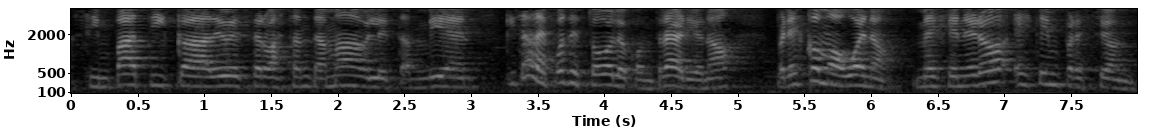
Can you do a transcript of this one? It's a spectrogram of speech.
simpática, debe ser bastante amable también. Quizás después es todo lo contrario, ¿no? Pero es como, bueno, me generó esta impresión.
